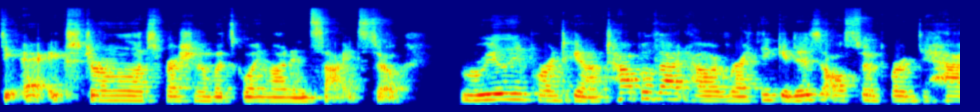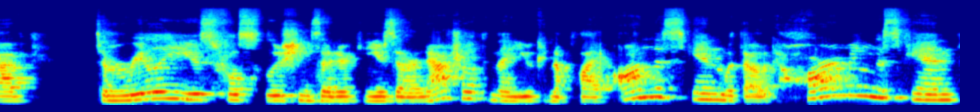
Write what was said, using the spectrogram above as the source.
the eh, external expression of what's going on inside. So really important to get on top of that. However i think it is also important to have some really useful solutions that you can use that are natural and that you can apply on the skin without harming the skin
